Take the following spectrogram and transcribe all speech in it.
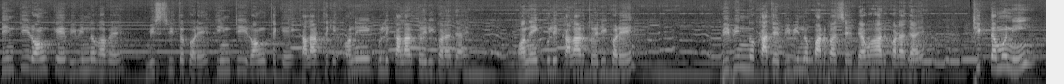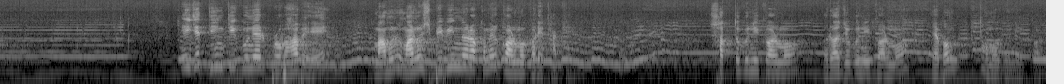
তিনটি রংকে বিভিন্নভাবে মিশ্রিত করে তিনটি রং থেকে, কালার থেকে অনেকগুলি কালার তৈরি করা যায়। অনেকগুলি কালার তৈরি করে বিভিন্ন কাজে বিভিন্ন পারপাসে ব্যবহার করা যায়। ঠিক তেমনই এই যে তিনটি গুণের প্রভাবে মানুষ বিভিন্ন রকমের কর্ম করে থাকে। সত্যগুণী কর্ম, রজগুণী কর্ম এবং তমগুণী কর্ম।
